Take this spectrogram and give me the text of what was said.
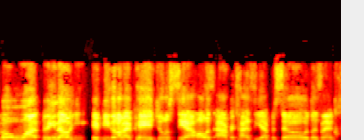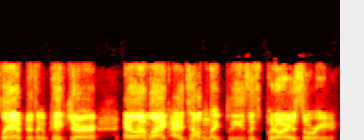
But one, you know, if you go on my page, you'll see I always advertise the episode. There's like a clip, there's like a picture, and I'm like, I tell them like, please, let's put on your story.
